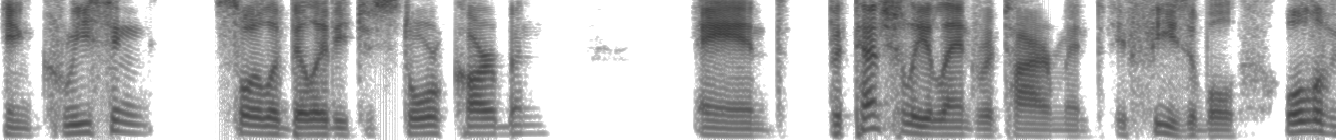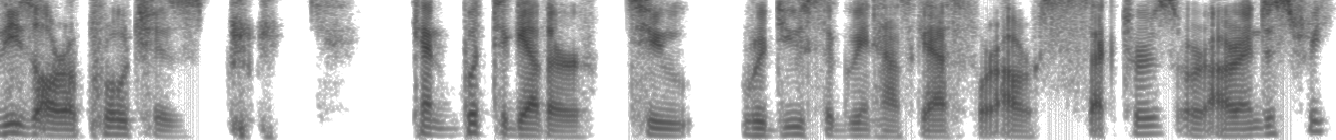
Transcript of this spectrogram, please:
increasing soil ability to store carbon, and potentially land retirement if feasible. All of these are approaches can put together to reduce the greenhouse gas for our sectors or our industry.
